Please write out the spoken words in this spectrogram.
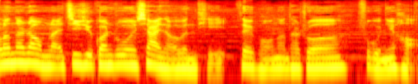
好了，那让我们来继续关注下一条问题。这位朋友呢，他说：“复古你好，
